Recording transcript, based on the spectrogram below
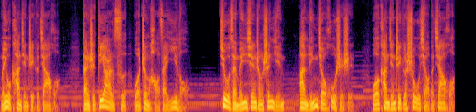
没有看见这个家伙，但是第二次我正好在一楼，就在梅先生呻吟按铃叫护士时。我看见这个瘦小的家伙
